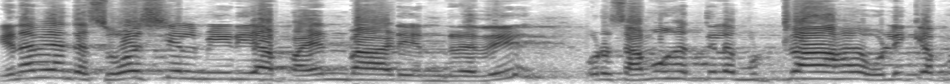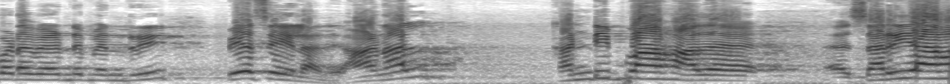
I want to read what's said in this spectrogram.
எனவே அந்த சோசியல் மீடியா பயன்பாடு என்றது ஒரு சமூகத்தில் முற்றாக ஒழிக்கப்பட வேண்டும் என்று பேச இயலாது. ஆனால் கண்டிப்பாக அதை சரியாக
